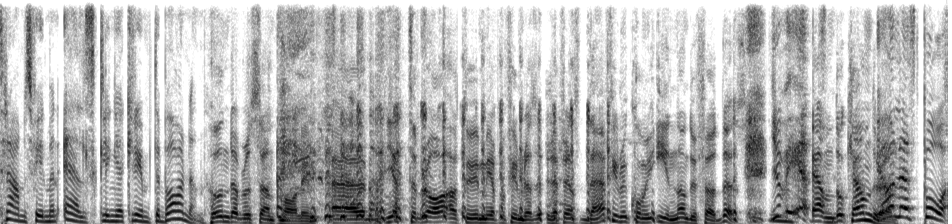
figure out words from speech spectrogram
tramsfilmen Älskling jag krympte barnen. 100 procent Malin. Eh, jättebra att du är med på filmreferens. Den här filmen kom ju innan du föddes. Jag vet! Ändå kan du Jag har den. läst på.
